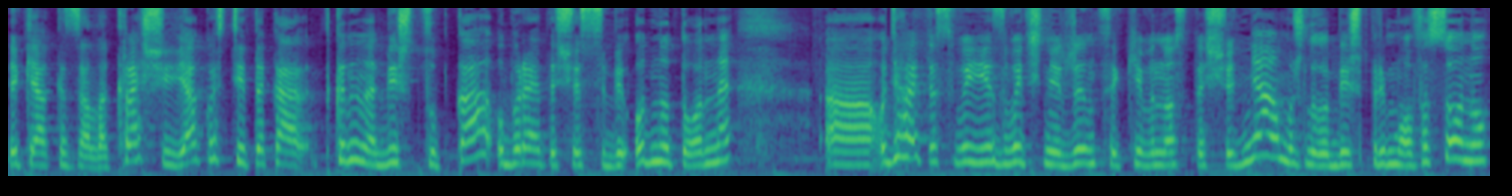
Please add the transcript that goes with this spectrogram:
як я казала, кращої якості. Така тканина більш цупка. Обирайте щось собі однотонне. Одягайте свої звичні джинси, які ви носите щодня, можливо, більш прямого фасону,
